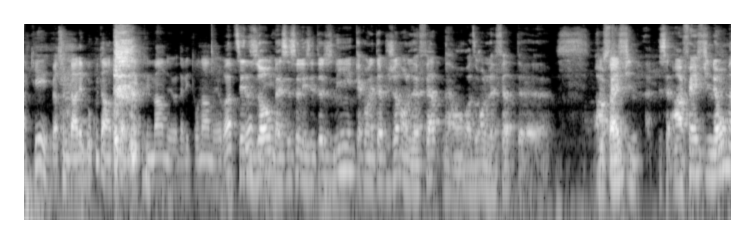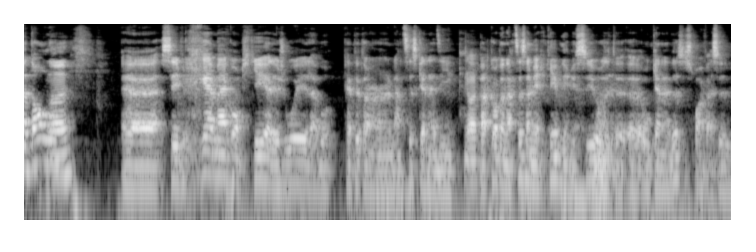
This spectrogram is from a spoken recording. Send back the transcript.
Ok, parce que me parlais beaucoup tantôt d'aller filmer en Eu- d'aller tourner en Europe. Tu sais, ça, nous mais- autres, ben c'est ça, les États-Unis, quand on était plus jeunes, on l'a fait, mais on va dire on l'a fait euh, en, fin finaux, mettons. là. Euh, c'est vraiment compliqué d'aller jouer là-bas quand t'es un, artiste canadien. Ouais. Par contre, un artiste américain venir ici aux euh, au Canada, c'est super facile.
